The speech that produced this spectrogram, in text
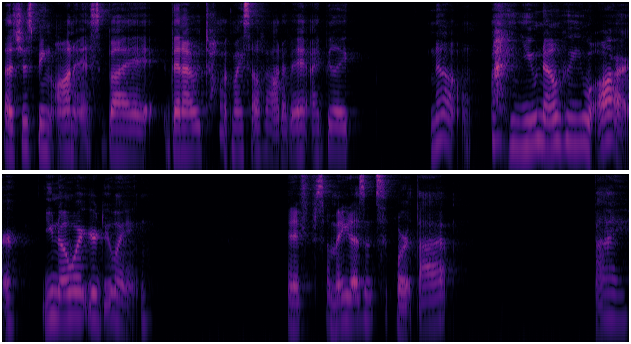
That's just being honest. But then I would talk myself out of it. I'd be like, no, you know who you are, you know what you're doing. And if somebody doesn't support that, bye.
